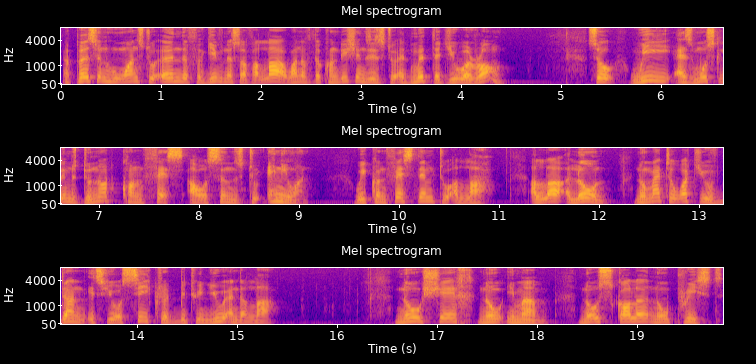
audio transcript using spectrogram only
A person who wants to earn the forgiveness of Allah, one of the conditions is to admit that you were wrong. So we as Muslims do not confess our sins to anyone. We confess them to Allah. Allah alone. No matter what you've done, it's your secret between you and Allah. No sheikh, no imam, no scholar, no priest,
